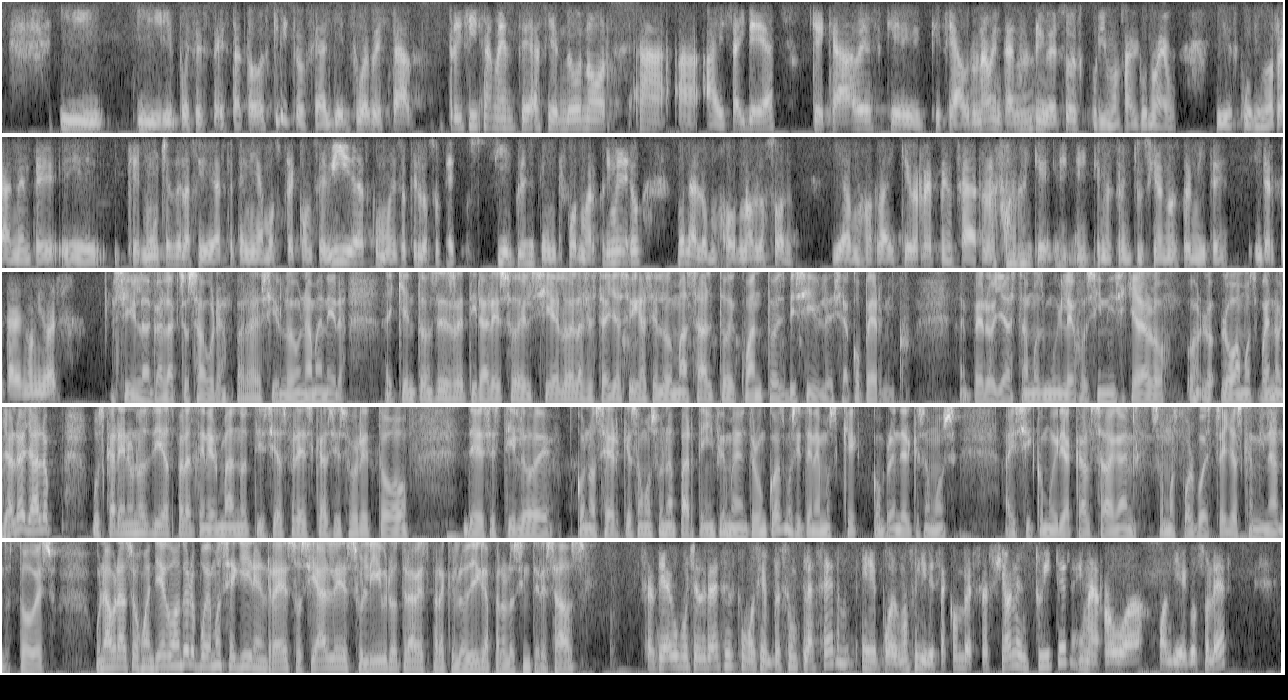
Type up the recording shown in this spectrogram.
y, y, pues está, todo escrito. O sea, el James está precisamente haciendo honor a, a, esa idea que cada vez que, que, se abre una ventana en el universo descubrimos algo nuevo y descubrimos realmente eh, que muchas de las ideas que teníamos preconcebidas, como eso que los objetos simples se tienen que formar primero, bueno, a lo mejor no lo son y a lo mejor hay que repensar la forma en que, en que nuestra intuición nos permite interpretar el universo. Sí, la galaxosaura, para decirlo de una manera. Hay que entonces retirar eso del cielo de las estrellas fijas, es lo más alto de cuanto es visible, sea Copérnico pero ya estamos muy lejos y ni siquiera lo, lo, vamos, bueno, ya lo, ya lo buscaré en unos días para tener más noticias frescas y sobre todo de ese estilo de conocer que somos una parte ínfima dentro de un cosmos y tenemos que comprender que somos, ahí sí como diría Carl Sagan, somos polvo de estrellas caminando, todo eso. Un abrazo, Juan Diego, ¿dónde lo podemos seguir? ¿En redes sociales? ¿Su libro otra vez para que lo diga para los interesados? Santiago, muchas gracias. Como siempre es un placer. Eh, podemos seguir esta conversación en Twitter, en arroba Juan Diego Soler.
